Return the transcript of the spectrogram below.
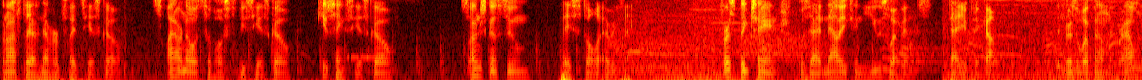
But honestly, I've never played CSGO, so I don't know what's supposed to be CSGO. Keep saying CSGO. So I'm just gonna assume they stole everything. First big change was that now you can use weapons that you pick up. If there's a weapon on the ground,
